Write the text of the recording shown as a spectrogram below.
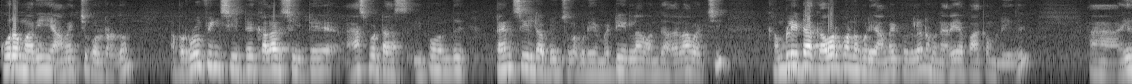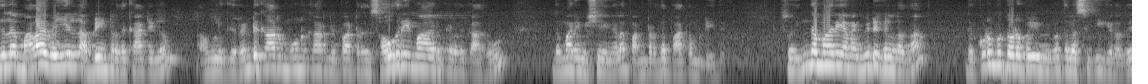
கூரை மாதிரி அமைச்சு கொள்வதும் அப்புறம் roofing sheet colour sheet asbestos இப்போ வந்து டென்சீல்டு அப்படின்னு சொல்லக்கூடிய மெட்டீரியல்லாம் வந்து அதெல்லாம் வச்சு கம்ப்ளீட்டாக கவர் பண்ணக்கூடிய அமைப்புகளை நம்ம நிறைய பார்க்க முடியுது. இதில் மழை வெயில் அப்படின்றத காட்டிலும் அவங்களுக்கு ரெண்டு கார் மூணு கார் நிப்பாட்டுறது சௌகரியமாக இருக்கிறதுக்காகவும் இந்த மாதிரி விஷயங்களை பண்ணுறத பார்க்க முடியுது. ஸோ இந்த மாதிரியான வீடுகளில் தான் இந்த குடும்பத்தோடு போய் விபத்தில் சிக்கிக்கிறது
